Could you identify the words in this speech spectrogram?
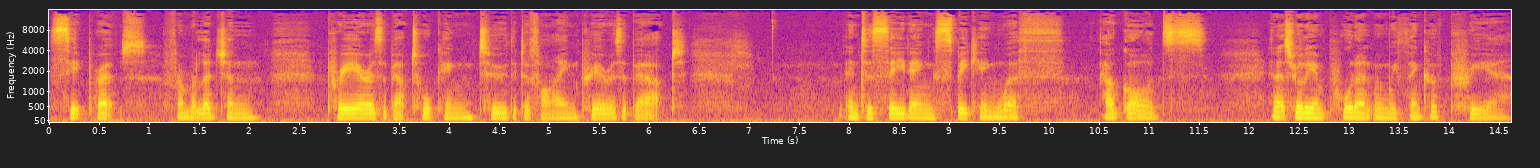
separate from religion. Prayer is about talking to the divine, prayer is about interceding, speaking with our gods. And it's really important when we think of prayer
